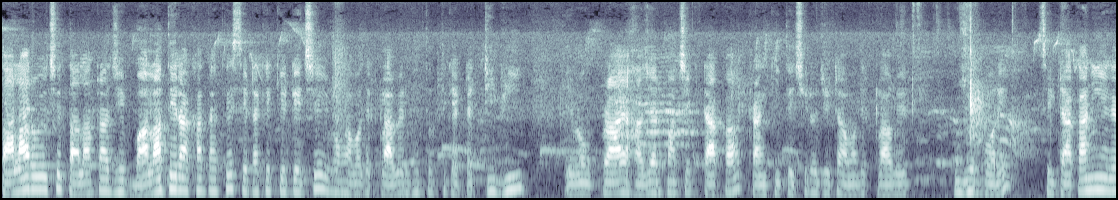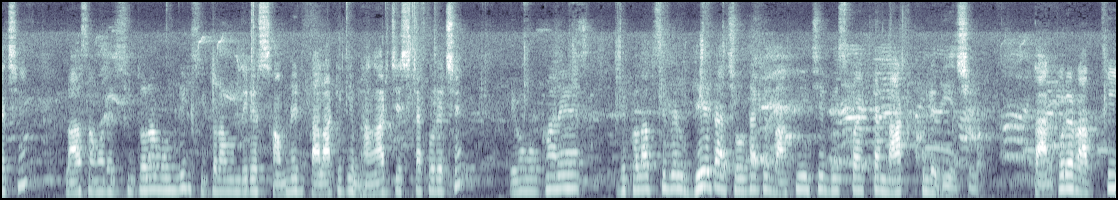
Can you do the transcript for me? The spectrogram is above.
তালা রয়েছে, তালাটা যে বালাতে রাখা থাকে সেটাকে কেটেছে এবং আমাদের ক্লাবের ভেতর থেকে একটা টিভি এবং প্রায় হাজার পাঁচেক টাকা ট্যাঙ্কিতে ছিল যেটা আমাদের ক্লাবের পুজোর পরে। সেই টাকা নিয়ে গেছে। প্লাস আমাদের শীতলা মন্দির, শীতলা মন্দিরের সামনের তালাটিকে ভাঙার চেষ্টা করেছে এবং ওখানে যে কোলাপসিবল গেট আছে ওটাকে বাঁকিয়েছে বেশ কয়েকটা নাট খুলে দিয়েছিল। তারপরে রাত্রি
